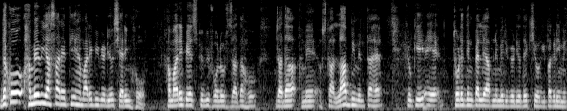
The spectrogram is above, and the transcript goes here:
देखो, हमें भी आशा रहती है, हमारी भी वीडियो शेयरिंग हो। हमारे पेज पे भी फॉलोअर्स ज़्यादा हो, ज़्यादा हमें उसका लाभ भी मिलता है, क्योंकि थोड़े दिन पहले आपने मेरी वीडियो देखी होगी पगड़ी में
